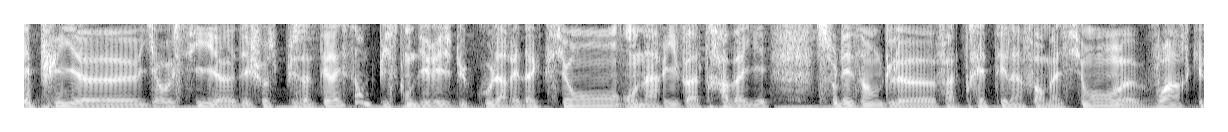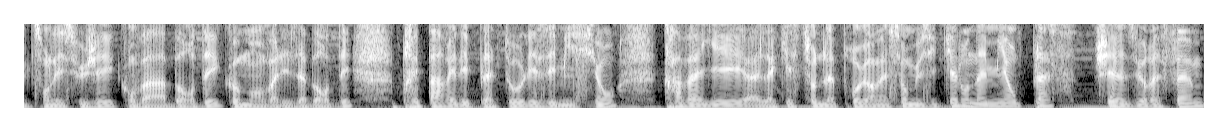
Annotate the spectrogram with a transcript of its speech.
Et puis, euh, il y a aussi euh, des choses plus intéressantes, puisqu'on dirige du coup la rédaction, on arrive à travailler sous les angles, enfin, traiter l'information, voir quels sont les sujets qu'on va aborder, comment on va les aborder, préparer les plateaux, les émissions, travailler la question de la programmation musicale. On a mis en place chez Azure FM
